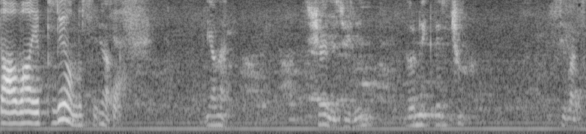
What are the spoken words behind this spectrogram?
dava yapılıyor mu sizce? Yok. Yalan. Şöyle söyleyeyim. Örnekleri çok. Sivas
